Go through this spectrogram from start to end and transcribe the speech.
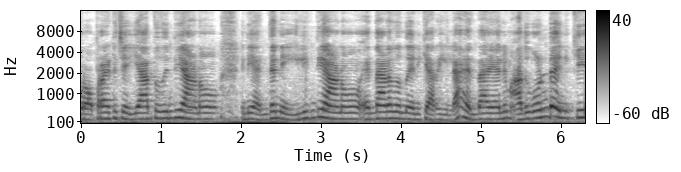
പ്രോപ്പറായിട്ട് ചെയ്യാത്തതിന്റെ ആണോ ഇനി എന്റെ നെയിലിന്റെ ആണോ എന്താണെന്നൊന്നും എനിക്കറിയില്ല. എന്തായാലും അതുകൊണ്ട് എനിക്ക്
